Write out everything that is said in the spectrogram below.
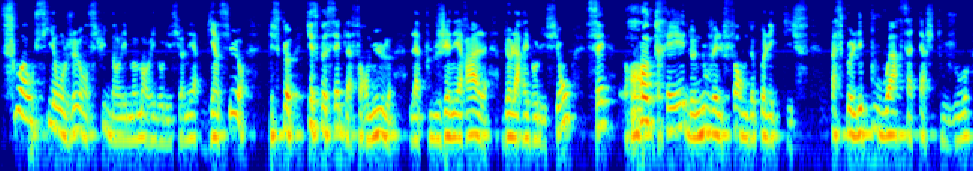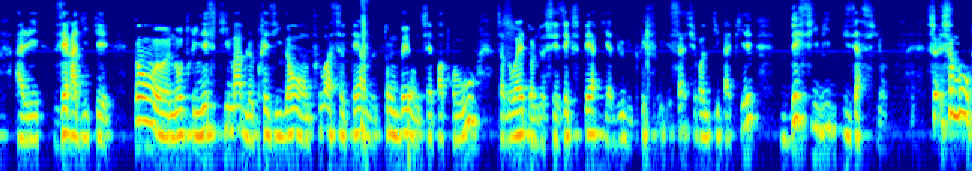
soit aussi en jeu ensuite dans les moments révolutionnaires, bien sûr, puisque qu'est-ce que c'est que la formule la plus générale de la révolution? C'est recréer de nouvelles formes de collectifs, parce que les pouvoirs s'attachent toujours à les éradiquer quand euh, notre inestimable président emploie ce terme tombé, on ne sait pas trop où, ça doit être un de ces experts qui a dû lui griffer ça sur un petit papier, décivilisation. Ce, mot,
